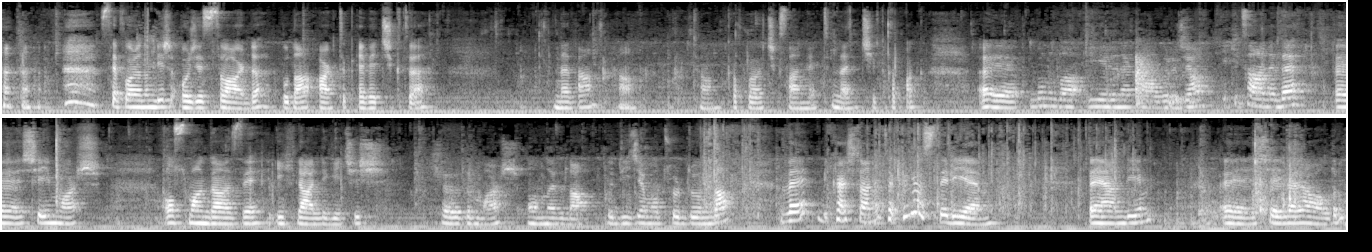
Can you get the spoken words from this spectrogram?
Sephora'nın bir ojesi vardı. Bu da artık eve çıktı. Neden? Ha, tamam kapağı açık zannettim de çift kapak. Ee, bunu da yerine kaldıracağım. İki tane de e, şeyim var. Osman Gazi ihlalli geçiş kağıdım var. Onları da ödeyeceğim oturduğumda. Ve birkaç tane takı göstereyim. Beğendiğim e, şeyleri aldım.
